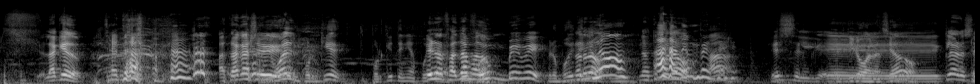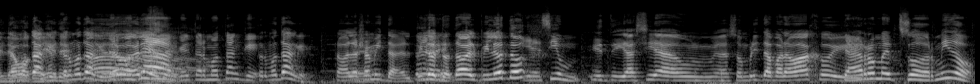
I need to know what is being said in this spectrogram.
Dijiste, La quedo. ya está. Hasta acá llegué. Igual, ¿por qué, ¿por qué tenías puesta Era el fantasma de un bebé. Pero podés no, no, No, no, ah, no. de un bebé. Ah, Ese es el. ¿El tiro balanceado? Claro, es el, ¿El termotanque, el termotanque, el de Ah, el termotanque, el termotanque. Termotanque. Estaba la llamita, el piloto. Estaba el piloto Y decía un. y, y hacía una sombrita para abajo y. ¿Te agarró medio dormido?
